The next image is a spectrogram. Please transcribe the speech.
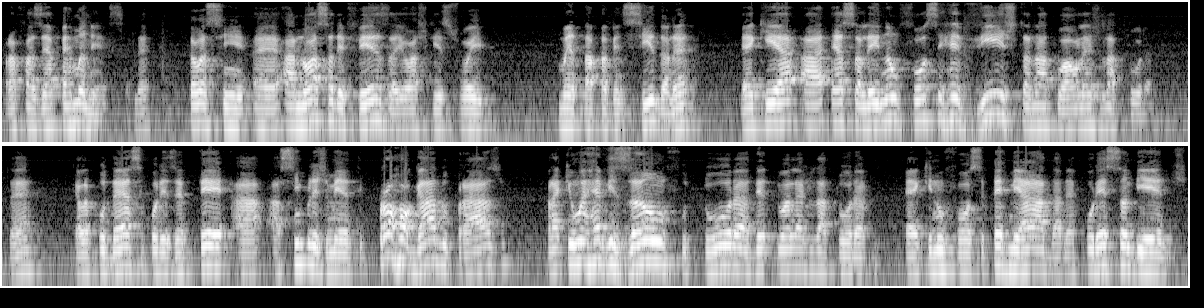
para fazer a permanência, né. Então, assim, é, a nossa defesa, eu acho que isso foi uma etapa vencida, né, é que a, a, essa lei não fosse revista na atual legislatura, né, que ela pudesse, por exemplo, ter a, a simplesmente prorrogado o prazo para que uma revisão futura dentro de uma legislatura é, que não fosse permeada né, por esse ambiente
